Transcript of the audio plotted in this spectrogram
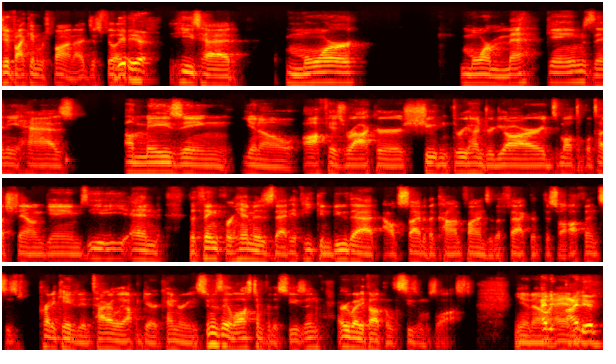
if I can respond, I just feel like yeah, yeah. he's had more more meh games than he has amazing, you know, off his rocker, shooting 300 yards, multiple touchdown games. And the thing for him is that if he can do that outside of the confines of the fact that this offense is predicated entirely off of Derrick Henry, as soon as they lost him for the season, everybody thought the season was lost. You know, I did. And, I did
